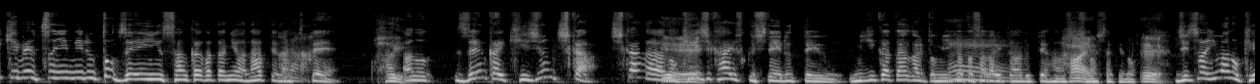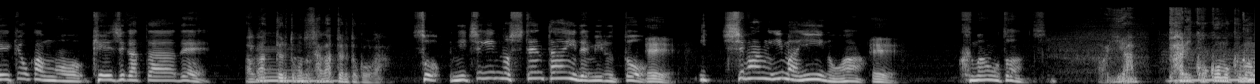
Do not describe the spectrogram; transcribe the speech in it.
域別に見ると全員参加型にはなってなくて、はい。あの、前回基準地価、地価があのええ刑事回復しているっていう、右肩上がりと右肩下がりとあるっていう話しましたけど、え実は今の景況感も刑事型で、え、上がってるところと下がってるところが。そう、日銀の視点単位で見ると、え一番今いいのはえ、え熊本なんです。え。やっぱりここも熊う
